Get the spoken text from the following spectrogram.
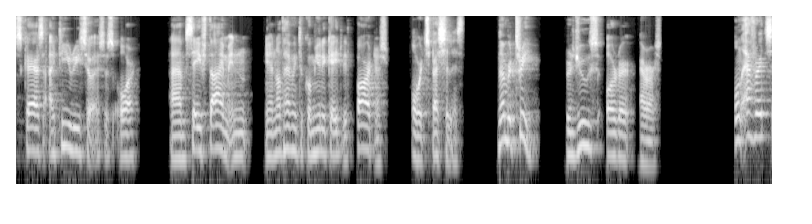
scarce IT resources or um, save time in you know, not having to communicate with partners or with specialists. Number three, reduce order errors. On average,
